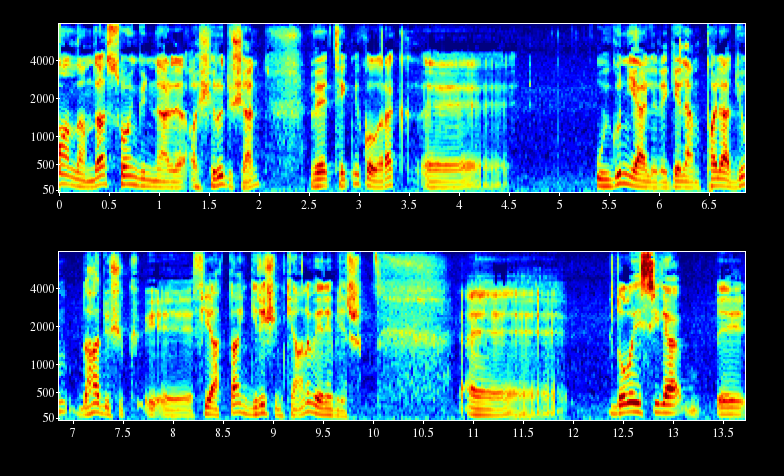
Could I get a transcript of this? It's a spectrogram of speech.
anlamda son günlerde aşırı düşen ve teknik olarak e, uygun yerlere gelen paladyum daha düşük e, fiyattan giriş imkanı verebilir. E, dolayısıyla e,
